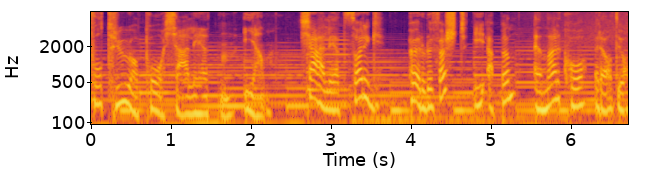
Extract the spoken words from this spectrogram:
få trua på kjærligheten igjen? Kjærlighetssorg hører du først i appen NRK Radio.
